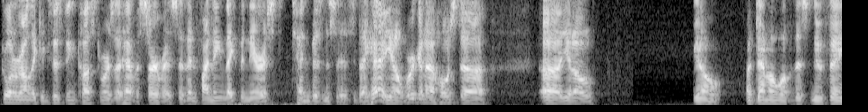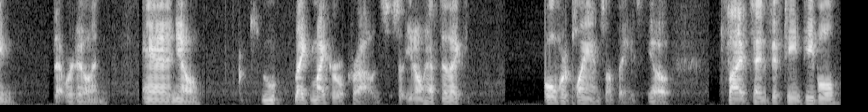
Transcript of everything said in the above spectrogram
going around like existing customers that have a service, and then finding like the nearest ten businesses. And be like, hey, you know, we're gonna host a, uh, you know, you know, a demo of this new thing that we're doing, and you know, like micro crowds, so you don't have to like over plan something. You know, 5, 10, 15 people.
